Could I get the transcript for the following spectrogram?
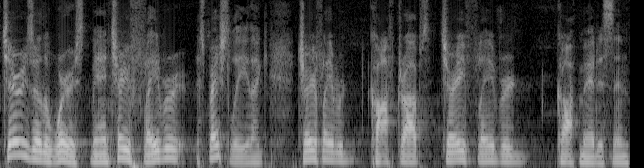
Cherries are the worst, man. Cherry flavor, especially like cherry flavored cough drops, cherry flavored cough medicine.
